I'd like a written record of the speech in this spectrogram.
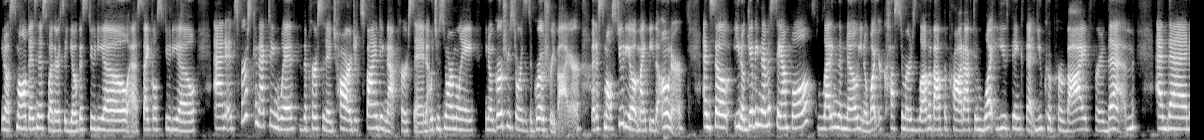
you know a small business whether it's a yoga studio a cycle studio and it's first connecting with the person in charge. It's finding that person, which is normally, you know, in grocery stores, it's a grocery buyer. At a small studio, it might be the owner. And so, you know, giving them a sample, letting them know, you know, what your customers love about the product and what you think that you could provide for them. And then,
